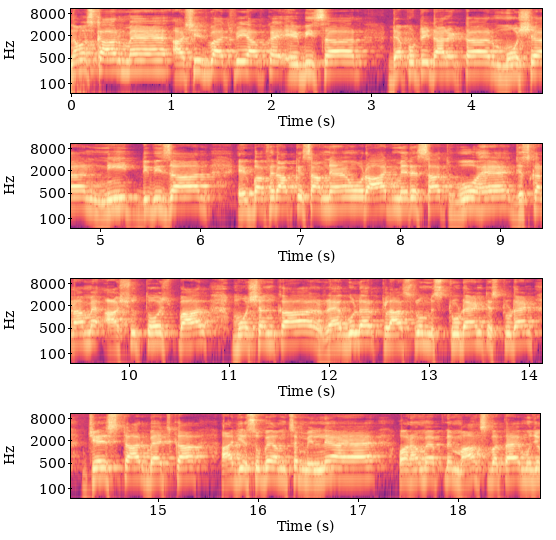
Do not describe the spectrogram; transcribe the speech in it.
नमस्कार, मैं आशीष वाजपेयी आपका AB sir deputy director Motion NEET division एक बार फिर आपके सामने आया हूँ और आज मेरे साथ वो है जिसका नाम है आशुतोष पाल मोशन का regular classroom student student J star batch का। आज ये सुबह हमसे मिलने आया है और हमें अपने मार्क्स बताए मुझे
